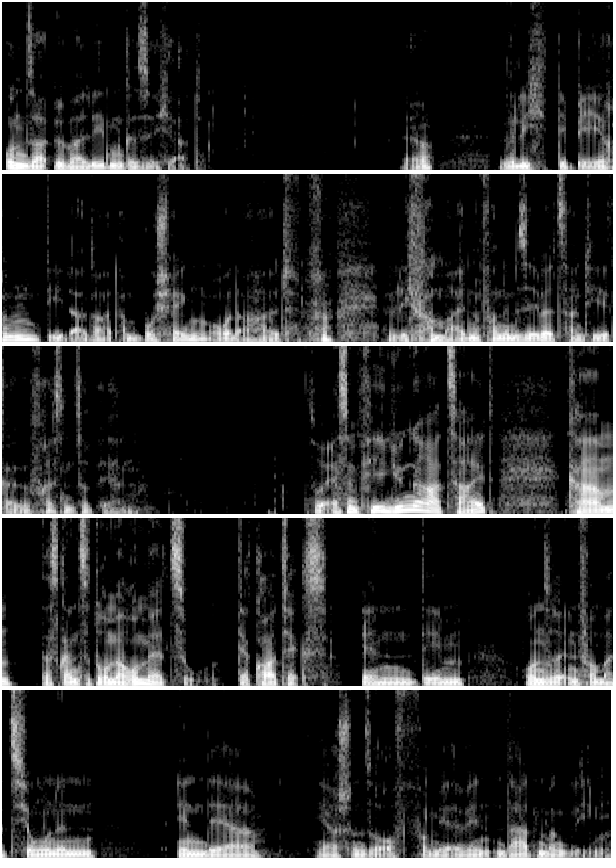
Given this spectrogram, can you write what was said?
unser Überleben gesichert. Ja, will ich die Bären, die da gerade am Busch hängen, oder halt will ich vermeiden, von dem Säbelzahntiger gefressen zu werden? So, erst in viel jüngerer Zeit kam das Ganze drumherum herzu, der Cortex, in dem unsere Informationen in der ja schon so oft von mir erwähnten Datenbank liegen.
